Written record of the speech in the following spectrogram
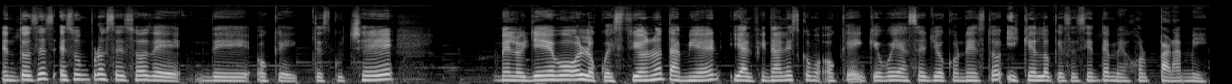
Entonces es un proceso de, de, ok, te escuché, me lo llevo, lo cuestiono también y al final es como, ok, ¿qué voy a hacer yo con esto y qué es lo que se siente mejor para mí?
